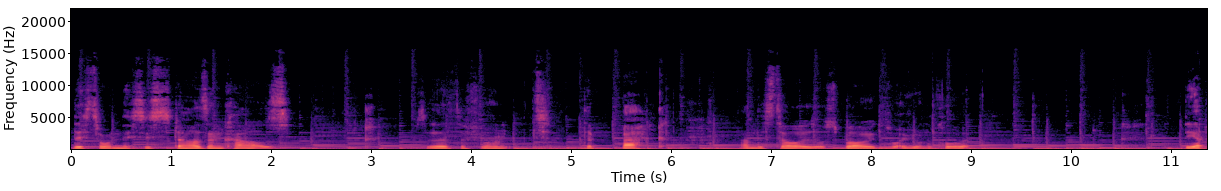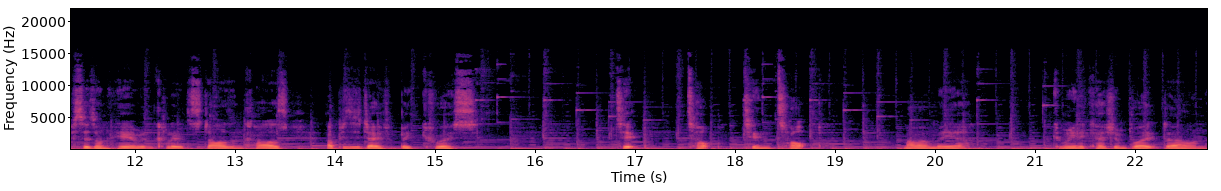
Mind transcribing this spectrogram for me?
this one. This is Stars and Cars. So there's the front, the back, and the stars or spines, whatever you want to call it. The episodes on here include Stars and Cars, A Busy Day for Big Chris, Tip Top Tin Top, Mamma Mia, Communication Breakdown,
